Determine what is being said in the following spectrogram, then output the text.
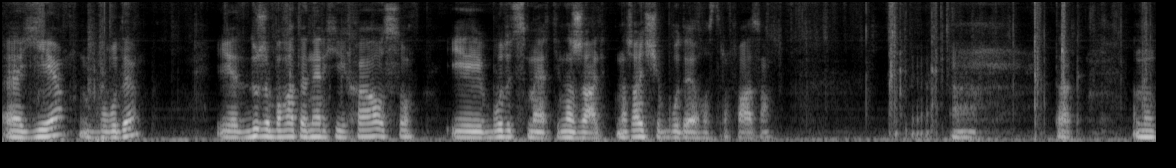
Е, Є, буде. Є дуже багато енергії хаосу і будуть смерті. На жаль. На жаль, ще буде гостра фаза. Так. Ну,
